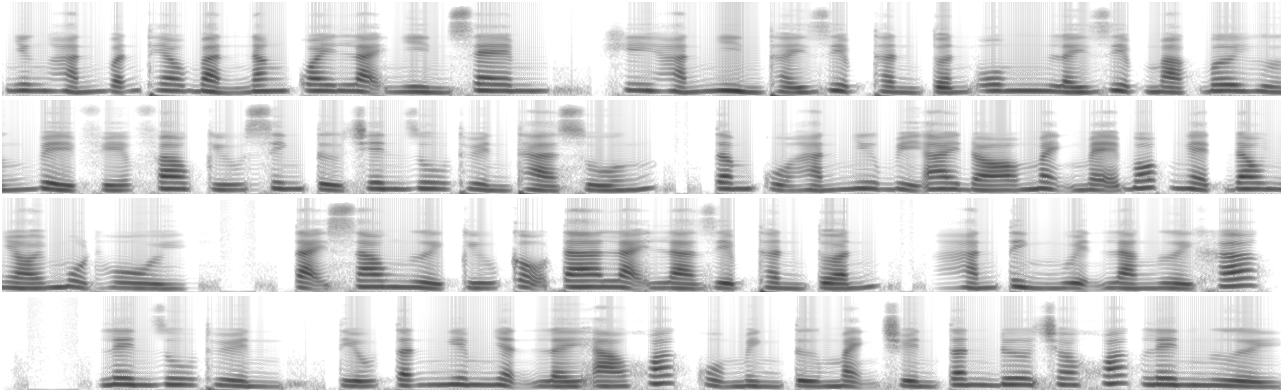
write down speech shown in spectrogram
nhưng hắn vẫn theo bản năng quay lại nhìn xem. Khi hắn nhìn thấy Diệp Thần Tuấn ôm lấy Diệp Mạc bơi hướng về phía phao cứu sinh từ trên du thuyền thả xuống, tâm của hắn như bị ai đó mạnh mẽ bóp nghẹt đau nhói một hồi. Tại sao người cứu cậu ta lại là Diệp Thần Tuấn? Hắn tình nguyện là người khác. Lên du thuyền, Tiếu Tấn nghiêm nhận lấy áo khoác của mình từ mạnh truyền tân đưa cho khoác lên người.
